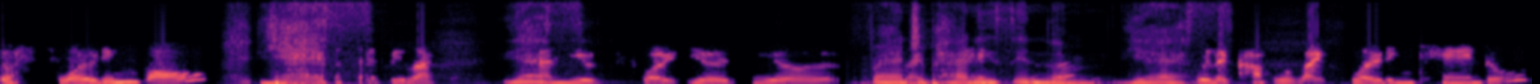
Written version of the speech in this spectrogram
the floating bowl, Yes. they'd be like, Yes. and you'd float your your frangipanis in them. Yes. with a couple of like floating candles.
